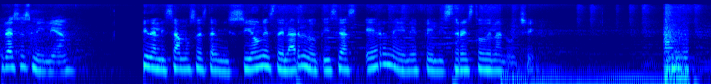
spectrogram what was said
Gracias, Milian. Finalizamos esta emisión estelar de Noticias RNN. Feliz resto de la noche. thank you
